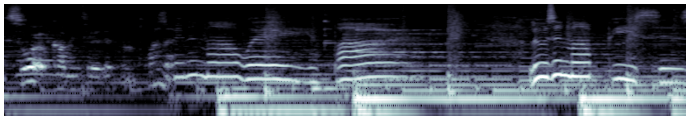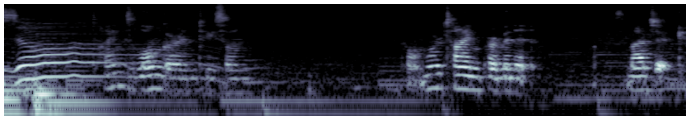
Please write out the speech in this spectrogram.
sort of coming to a different planet. Spinning my way apart, losing my pieces all. Time's longer in Tucson. Got more time per minute. It's magic.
